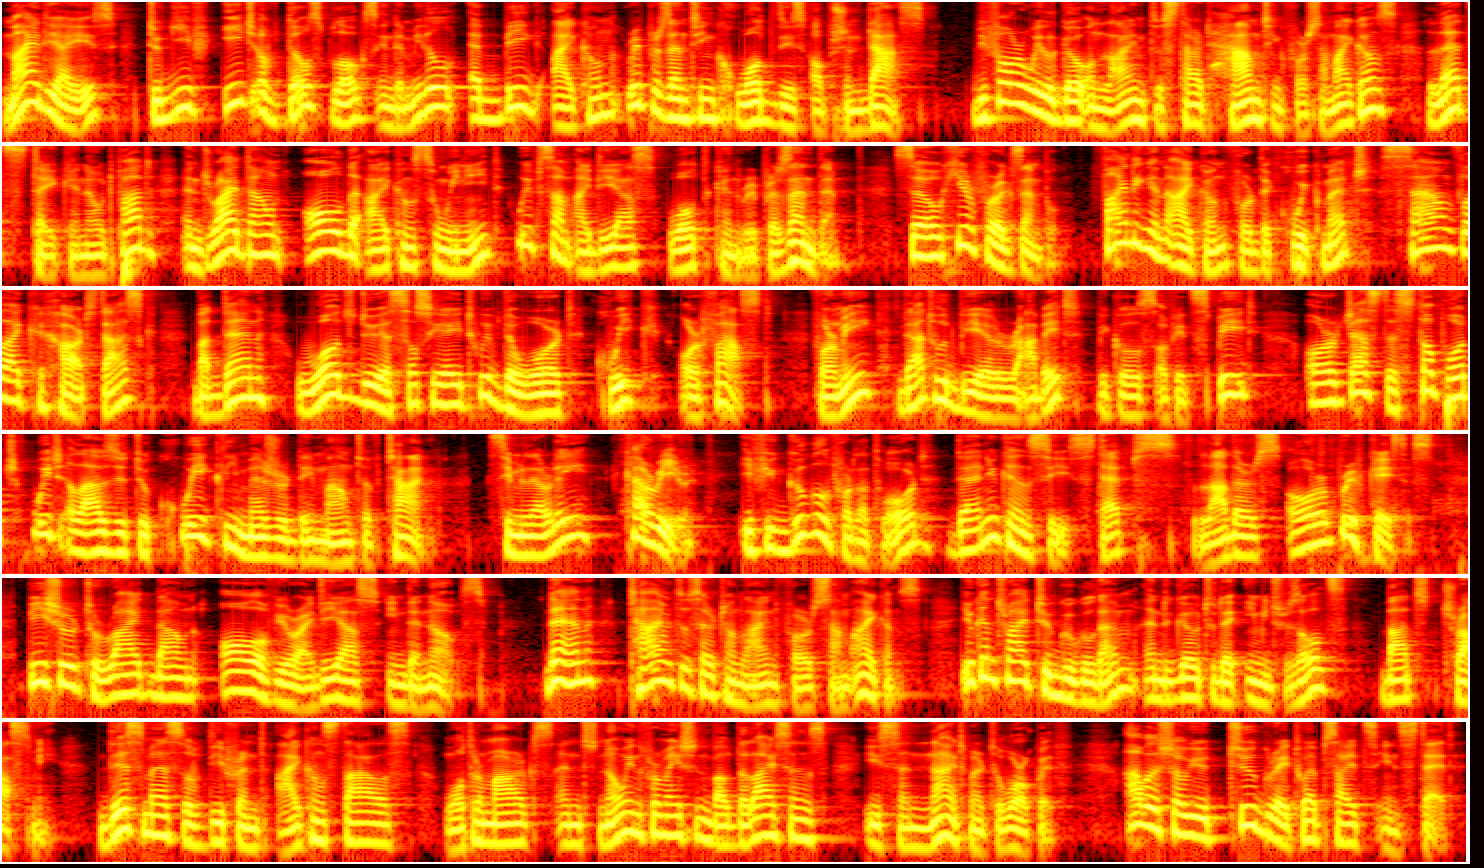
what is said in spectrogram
My idea is to give each of those blocks in the middle a big icon representing what this option does. Before we'll go online to start hunting for some icons, let's take a notepad and write down all the icons we need with some ideas what can represent them. So here for example, finding an icon for the quick match sounds like a hard task, but then what do you associate with the word quick or fast? For me, that would be a rabbit because of its speed, or just a stopwatch which allows you to quickly measure the amount of time. Similarly, career. If you Google for that word, then you can see steps, ladders or briefcases. Be sure to write down all of your ideas in the notes. Then, time to search online for some icons. You can try to Google them and go to the image results, but trust me, this mess of different icon styles, watermarks and no information about the license is a nightmare to work with. I will show you two great websites instead.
